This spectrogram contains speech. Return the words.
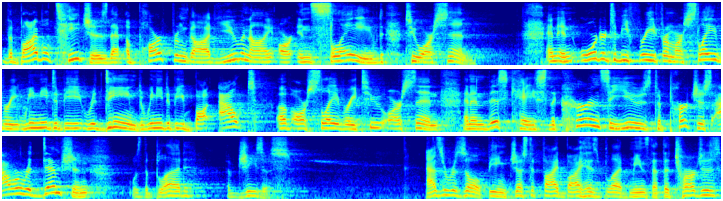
the Bible teaches that apart from God, you and I are enslaved to our sin. And in order to be freed from our slavery, we need to be redeemed. We need to be bought out of our slavery to our sin. And in this case, the currency used to purchase our redemption was the blood of Jesus. As a result, being justified by his blood means that the charges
